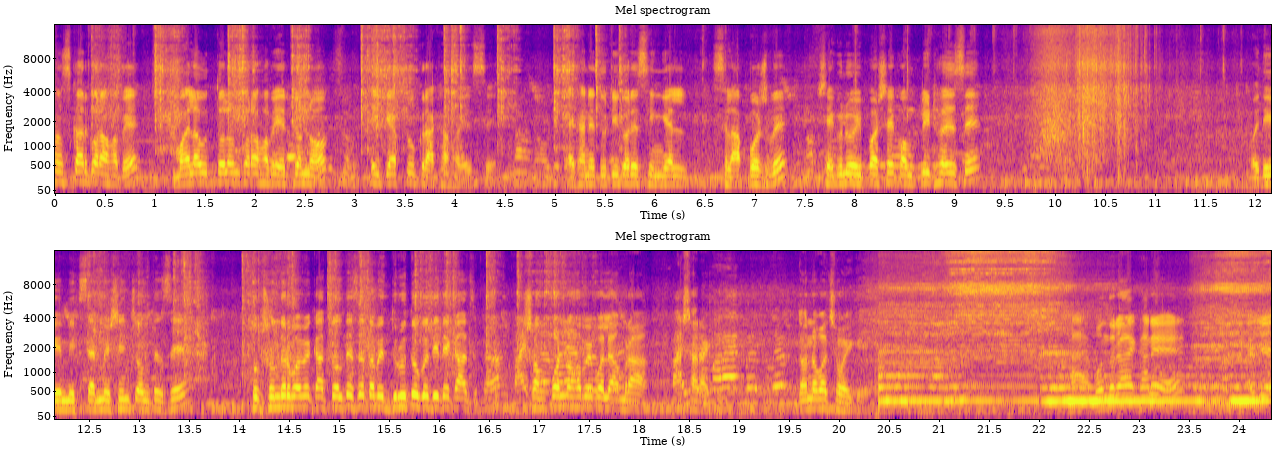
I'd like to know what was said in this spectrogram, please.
সংস্কার করা হবে, ময়লা উত্তোলন করা হবে, এর জন্য এই গ্যাপটুক রাখা হয়েছে। এখানে দুটি করে সিঙ্গেল স্ল্যাব বসবে, সেগুলো ওই পাশে কমপ্লিট হয়েছে। ওইদিকে মিক্সার মেশিন চলতেছে। খুব সুন্দরভাবে কাজ চলতেছে, তবে দ্রুত গতিতে কাজ সম্পন্ন হবে বলে আমরা আশা রাখি। ধন্যবাদ সবাইকে। হ্যাঁ বন্ধুরা, এখানে এই যে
